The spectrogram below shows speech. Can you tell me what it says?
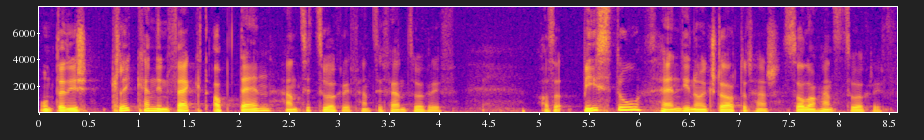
und dann ist Click and Infect, ab dann haben sie Zugriff, haben sie Fernzugriff. Also bis du das Handy neu gestartet hast, so lange haben sie Zugriff.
